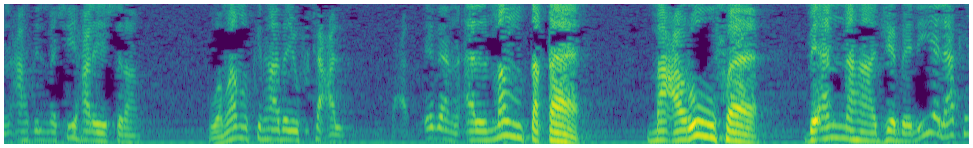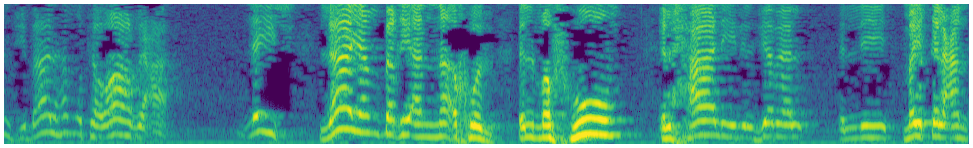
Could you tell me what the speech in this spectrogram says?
من عهد المسيح عليه السلام وما ممكن هذا يفتعل. إذا المنطقة معروفة بأنها جبلية لكن جبالها متواضعة. ليش لا ينبغي أن نأخذ المفهوم الحالي للجبل اللي ما يقل عن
